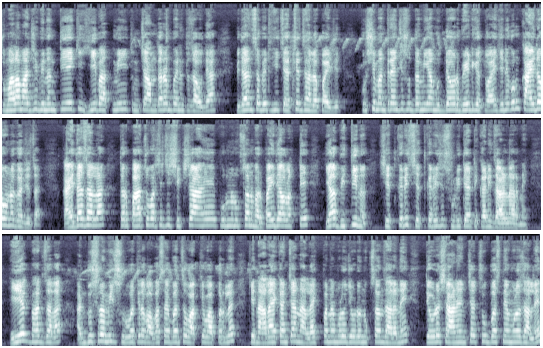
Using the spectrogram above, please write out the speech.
तुम्हाला माझी विनंती आहे की ही बातमी तुमच्या आमदारांपर्यंत जाऊ द्या. विधानसभेत ही चर्चेत झालं पाहिजे. कृषी मंत्र्यांची सुद्धा मी या मुद्द्यावर भेट घेतो आहे. जेणेकरून कायदा होणं गरजेचं आहे. कायदा झाला तर पाच वर्षाची शिक्षा आहे. पूर्ण नुकसान भरपाई द्यावं लागते. या भीतीनं शेतकरी शेतकऱ्याची सुडी त्या ठिकाणी जाळणार नाही. हे एक भाग झाला आणि दुसरं मी सुरुवातीला बाबासाहेबांचं वाक्य वापरलं की नालायकांच्या नालायकपणामुळे जेवढं नुकसान झालं नाही तेवढं शाळांच्या चूप बसण्यामुळे झालंय.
